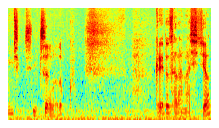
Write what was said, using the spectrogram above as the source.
음식 진짜 맛없고. 그래도 사랑하시죠?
